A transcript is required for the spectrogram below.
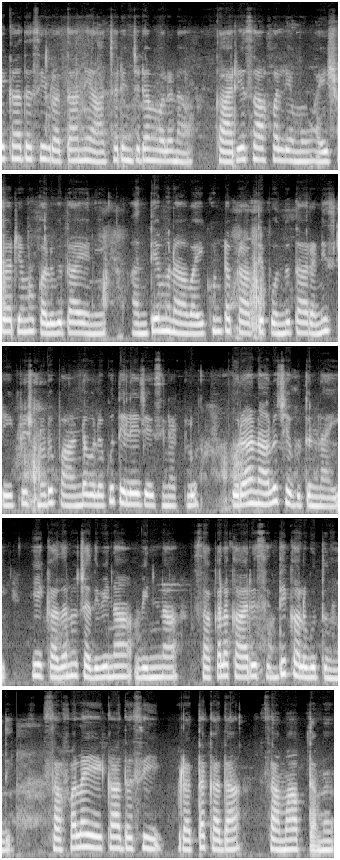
ఏకాదశి వ్రతాన్ని ఆచరించడం వలన కార్యసాఫల్యము ఐశ్వర్యము కలుగుతాయని అంత్యమున వైకుంఠ ప్రాప్తి పొందుతారని శ్రీకృష్ణుడు పాండవులకు తెలియజేసినట్లు పురాణాలు చెబుతున్నాయి. ఈ కథను చదివినా విన్నా సకల కార్యసిద్ధి కలుగుతుంది. సఫల ఏకాదశి వ్రత కథ సమాప్తము.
